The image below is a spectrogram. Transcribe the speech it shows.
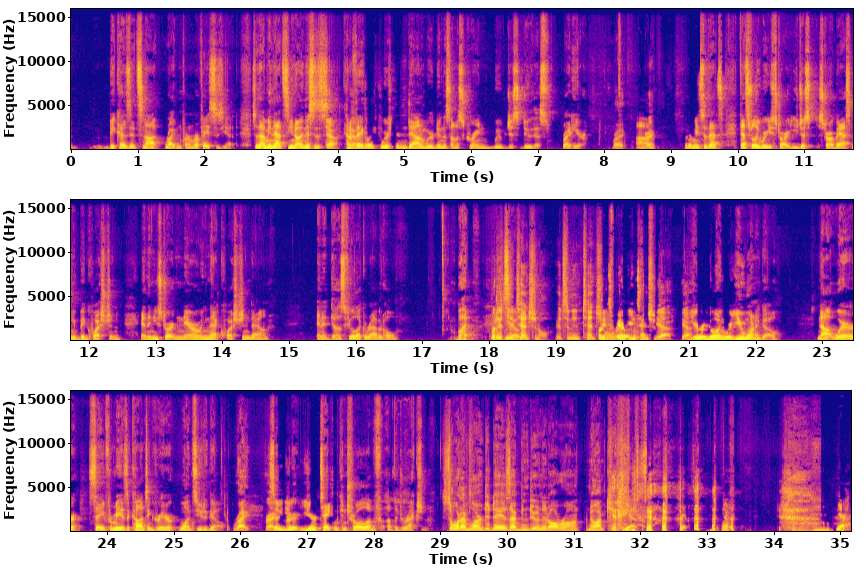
because it's not right in front of our faces yet. So I mean, that's you know, and this is yeah, kind of yeah. vague. Like if we were sitting down and we were doing this on a screen, we would just do this right here. Right. Um, right. But I mean, so that's that's really where you start. You just start by asking a big question, and then you start narrowing that question down. And it does feel like a rabbit hole, but but it's you know, intentional. It's an intentional. Oh, it's very intentional. Yeah, yeah. You're going where you want to go, not where, say, for me as a content creator, wants you to go. Right. Right. so you're right. you're taking control of of the direction. So what I've learned today is I've been doing it all wrong. No, I'm kidding. Yes. yes. yeah.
